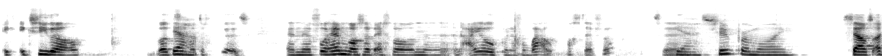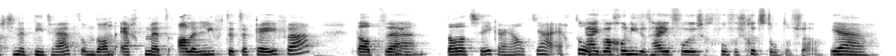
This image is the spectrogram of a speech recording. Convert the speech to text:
ik, ik zie wel wat, Ja. wat er gebeurt. En eh, voor hem was dat echt wel een, eh, een eye-opener van, wauw, wacht even. Het, eh, Ja, super mooi. Zelfs als je het niet hebt, om dan echt met alle liefde te geven, dat, eh, Ja. dat het zeker helpt. Ja, echt top. ja, ik wou gewoon niet dat hij voor zijn gevoel verschut stond of zo. Ja,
